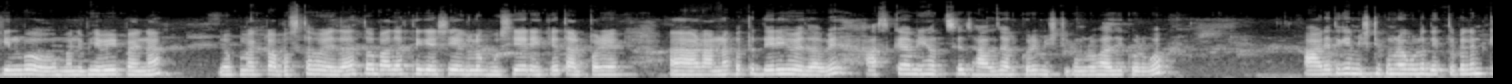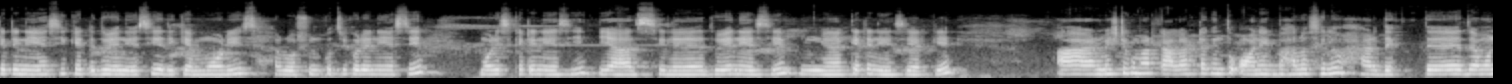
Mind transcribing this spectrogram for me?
কিনবো মানে ভেবেই পায় না। এরকম একটা অবস্থা হয়ে যায়। তো বাজার থেকে এসে এগুলো গুছিয়ে রেখে তারপরে রান্না করতে দেরি হয়ে যাবে। আজকে আমি হচ্ছে ঝাল ঝাল করে মিষ্টি কুমড়ো ভাজি করব। আর এদিকে মিষ্টি কুমড়োগুলো দেখতে পেলেন, কেটে নিয়েছি কেটে ধুয়ে নিয়েছি এদিকে মরিচ, রসুন কুচি করে নিয়েছি মরিচ কেটে নিয়েছি পেঁয়াজ ছিলে ধুয়ে নিয়েছি কেটে নিয়েছি আর কি। আর মিষ্টি কুমড়ার কালারটা কিন্তু অনেক ভালো ছিল, আর দেখতে যেমন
